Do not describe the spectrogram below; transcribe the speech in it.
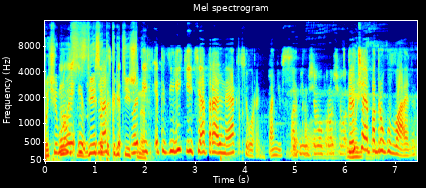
Почему Ну, здесь и это нас- критично? ну, это, это великие театральные актеры, они все. Помимо там. всего прочего. Ну, Включая и- подругу Вайлет.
